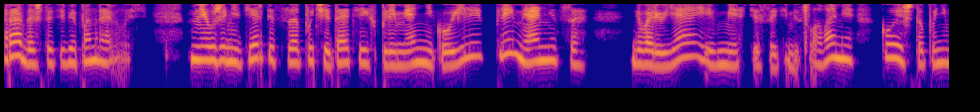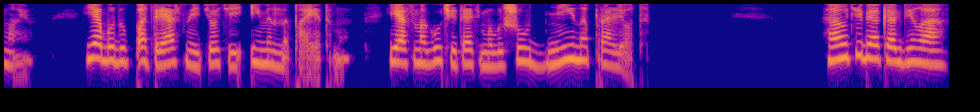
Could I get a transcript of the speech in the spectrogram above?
Рада, что тебе понравилось. Мне уже не терпится почитать их племяннику или племяннице. Говорю я, и вместе с этими словами кое-что понимаю. Я буду потрясной тетей именно поэтому. Я смогу читать малышу дни напролет. «А у тебя как дела?»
